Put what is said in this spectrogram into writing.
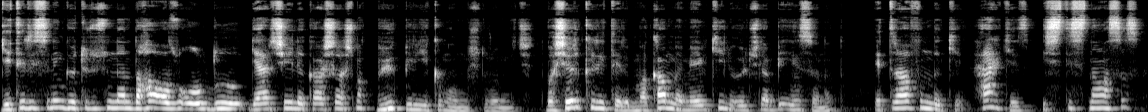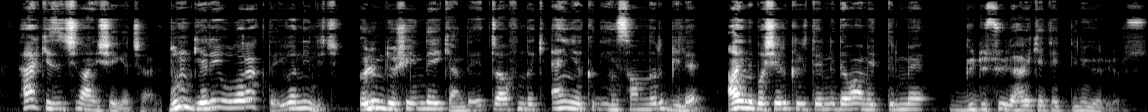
getirisinin götürüsünden daha az olduğu gerçeğiyle karşılaşmak büyük bir yıkım olmuştur onun için. Başarı kriteri makam ve mevki ile ölçülen bir insanın etrafındaki herkes istisnasız herkes için aynı şey geçerli. Bunun gereği olarak da Ivan Illich ölüm döşeğindeyken de etrafındaki en yakın insanları bile aynı başarı kriterini devam ettirme güdüsüyle hareket ettiğini görüyoruz.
